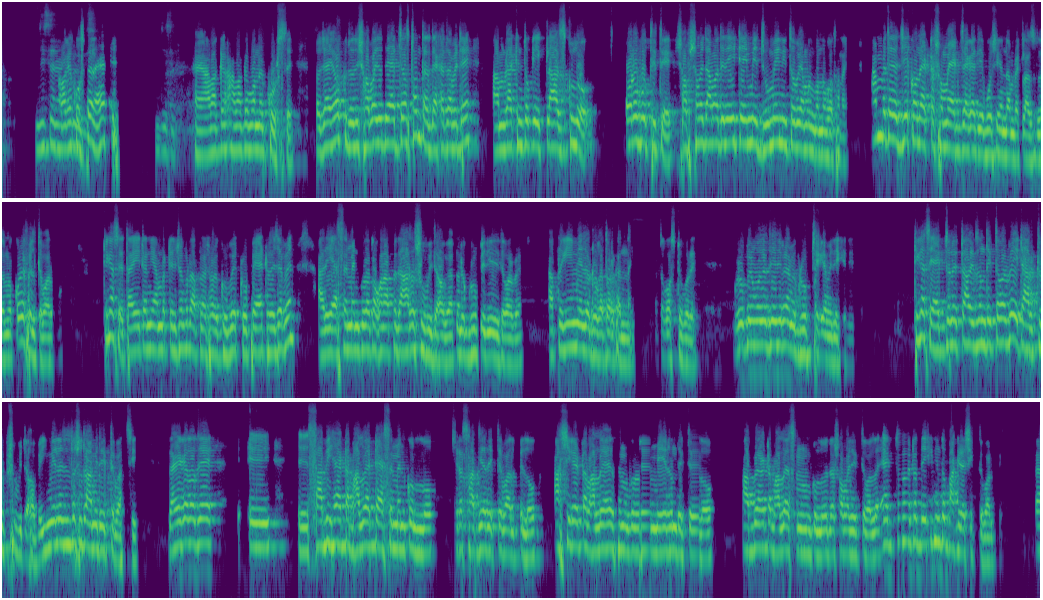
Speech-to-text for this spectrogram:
জি স্যার আমাকে করছে না স্যার হ্যাঁ আমাকে আমাকে মনে হয় করছে। তো যাই হোক যদি সবাই যদি অ্যাডজাস্ট হন তাহলে দেখা যাবে যে আমরা কিন্তু এই ক্লাসগুলো পরবর্তীতে সবসময় যে আমাদের এই টাইমে জুমে নিতে হবে এমন কোনো কথা নাই আমরা যে কোনো একটা সময় এক জায়গায় দিয়ে বসে কিন্তু আমরা ক্লাসগুলো আমরা করে ফেলতে পারব। ঠিক আছে? তাই এটা নিয়ে আমরা টেনশন করে আপনারা সবাই গ্রুপে গ্রুপে অ্যাড হয়ে যাবেন। আর এই অ্যাসাইনমেন্টগুলো তখন আপনাদের আরও সুবিধা হবে। আপনারা গ্রুপে দিয়ে দিতে পারবেন। আপনাকে ইমেলও ঢোকা দরকার নাই। এত কষ্ট করে। গ্রুপের মধ্যে দিয়ে দিবেন, আমি গ্রুপ থেকে আমি দেখে দিব ঠিক আছে? একজনের তো আরেকজন দেখতে পারবে, এটা আর একটু সুবিধা হবে। ইমেলে তো শুধু আমি দেখতে পাচ্ছি। দেখা গেল যে এই সাবিহা একটা ভালো একটা অ্যাসাইনমেন্ট করল, সেটা সাদিয়া দেখতে পাল- আশিক একটা ভালো অ্যাসাইনমেন্ট করল, সেটা মেহরুন দেখতে পেল। আবরার একটা ভালো অ্যাসাইনমেন্ট করল, এটা সবাই দেখতে পারল। একজন এটা দেখে কিন্তু বাকিরা শিখতে পারবে।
